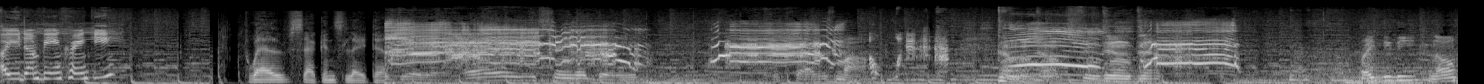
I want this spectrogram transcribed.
Are you done being cranky? 12 seconds later. Every single day. With Travis' mom. Oh, wow. Right, Didi? No?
